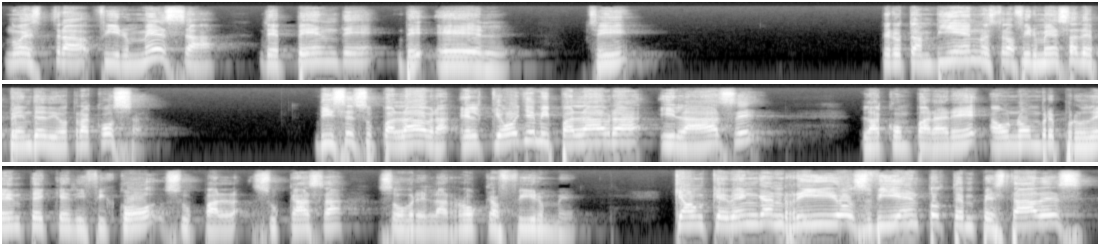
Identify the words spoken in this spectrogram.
nuestra firmeza depende de Él, ¿sí? Pero también nuestra firmeza depende de otra cosa. Dice su palabra, el que oye mi palabra y la hace, la compararé a un hombre prudente que edificó su, casa sobre la roca firme. Que aunque vengan ríos, vientos, tempestades,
